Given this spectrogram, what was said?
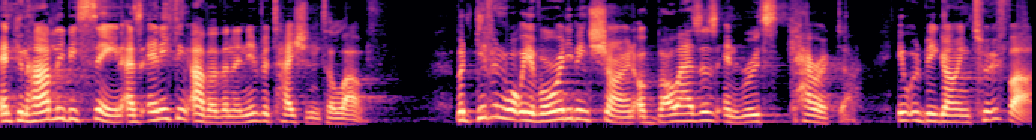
and can hardly be seen as anything other than an invitation to love. But given what we have already been shown of Boaz's and Ruth's character, it would be going too far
